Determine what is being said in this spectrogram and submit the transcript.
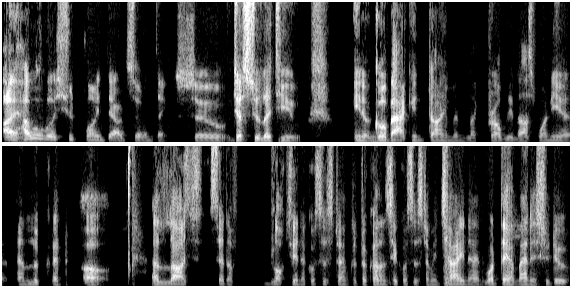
I, however, should point out certain things. So just to let you, you know, go back in time and like probably last one year and look at uh, a large set of blockchain ecosystem, cryptocurrency ecosystem in China and what they have managed to do.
